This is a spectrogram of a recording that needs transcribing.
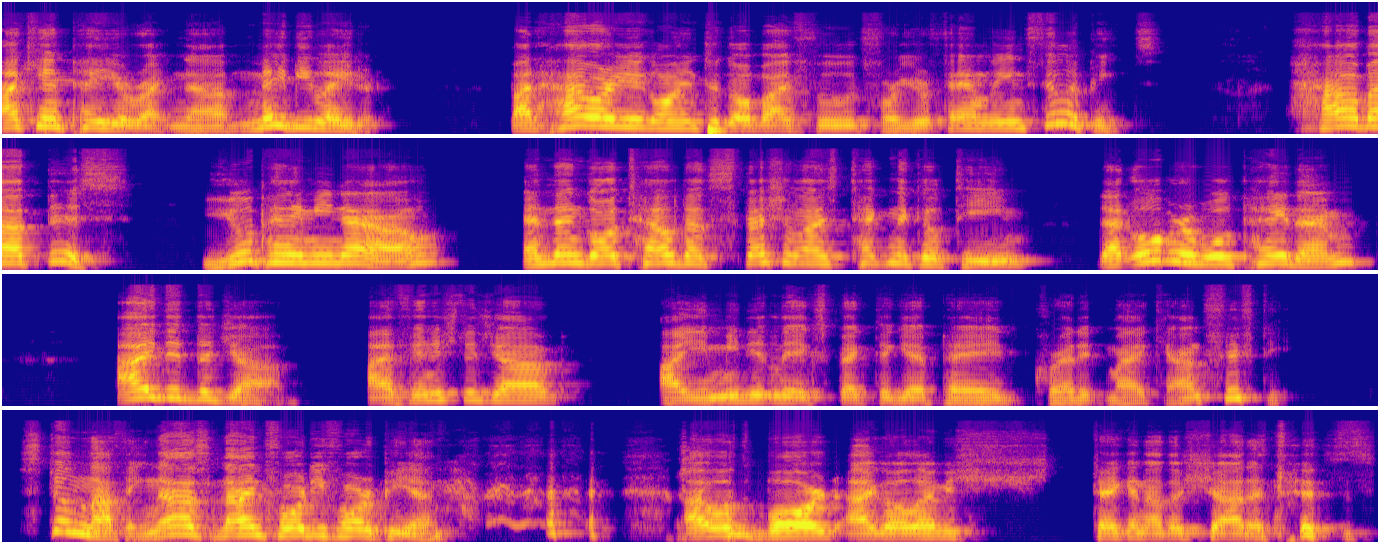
I can't pay you right now, maybe later. But how are you going to go buy food for your family in Philippines? How about this? You pay me now and then go tell that specialized technical team that Uber will pay them. I did the job. I finished the job. I immediately expect to get paid. Credit my account 50. Still nothing. Now it's 9:44 p.m. I was bored. I go, let me sh- take another shot at this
